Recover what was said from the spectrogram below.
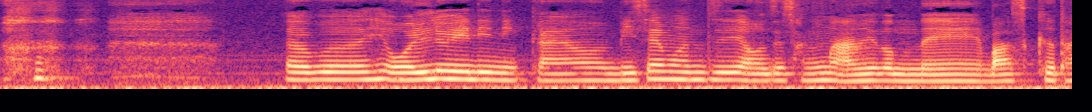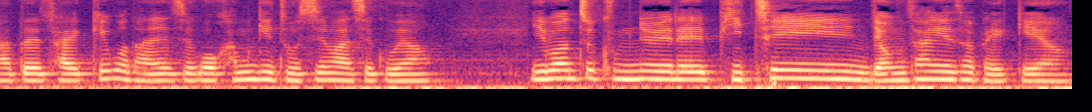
여러분 월요일이니까요. 미세먼지 어제 장난 아니던데 마스크 다들 잘 끼고 다니시고 감기 조심하시고요. 이번 주 금요일에 비체인 영상에서 뵐게요.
